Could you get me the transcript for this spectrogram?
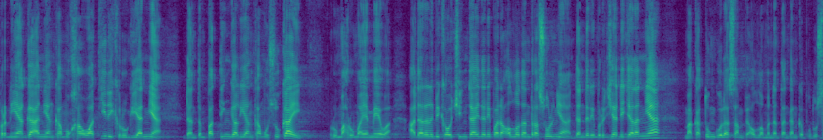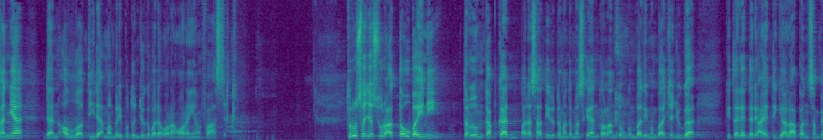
perniagaan yang kamu khawatiri kerugiannya dan tempat tinggal yang kamu sukai, rumah-rumah yang mewah adalah lebih kau cintai daripada Allah dan Rasulnya dan dari berjihad di jalannya maka tunggulah sampai Allah mendatangkan keputusannya dan Allah tidak memberi petunjuk kepada orang-orang yang fasik. Terus saja surah At-Taubah ini terlengkapkan pada saat itu teman-teman sekalian kalau antum kembali membaca juga kita lihat dari ayat 38 sampai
